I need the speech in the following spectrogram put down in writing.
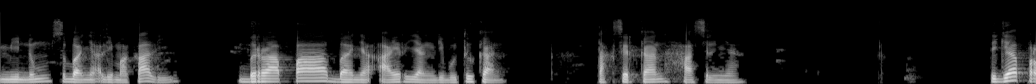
minum sebanyak lima kali, berapa banyak air yang dibutuhkan? Taksirkan hasilnya. 3 per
